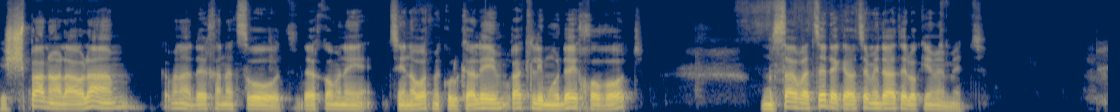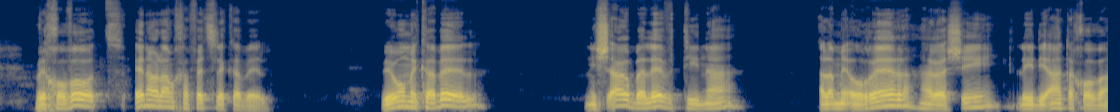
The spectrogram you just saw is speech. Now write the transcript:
השפענו על העולם, הכוונה דרך הנצרות, דרך כל מיני צינורות מקולקלים, רק לימודי חובות, מוסר וצדק היוצא מדעת אלוקים אמת. וחובות אין העולם חפץ לקבל. והוא מקבל, נשאר בלב טינה על המעורר הראשי לידיעת החובה.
